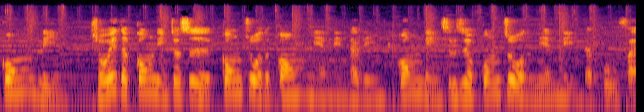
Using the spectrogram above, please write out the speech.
工龄，所谓的工龄就是工作的工，年龄的龄，工龄是不是就工作年龄的部分？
